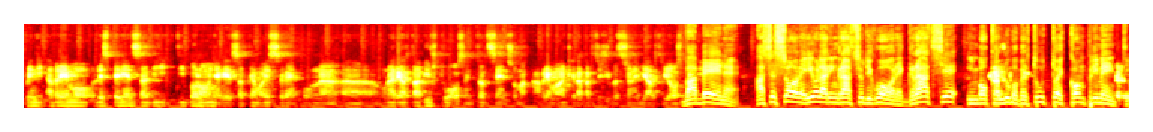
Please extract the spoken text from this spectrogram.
Quindi avremo l'esperienza di, di, Bologna che sappiamo essere una, uh, una, realtà virtuosa in tal senso, ma avremo anche la partecipazione di altri ospiti. Va bene, Assessore, io la ringrazio di cuore, grazie, in bocca grazie. al lupo per tutto e complimenti,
